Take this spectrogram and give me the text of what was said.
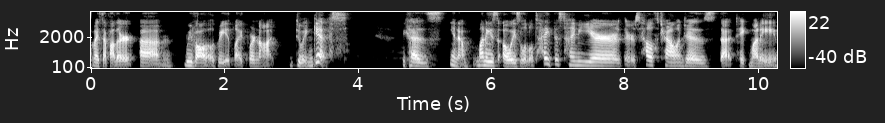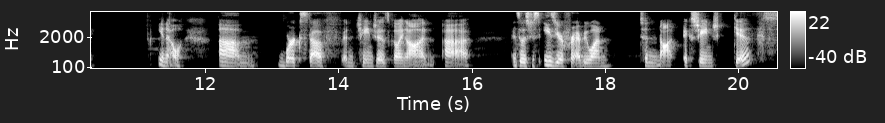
my stepfather, um, we've all agreed like we're not doing gifts because you know money's always a little tight this time of year. There's health challenges that take money, you know, um, work stuff and changes going on, uh, and so it's just easier for everyone to not exchange gifts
